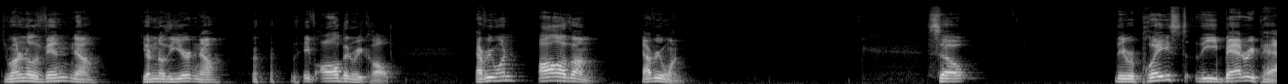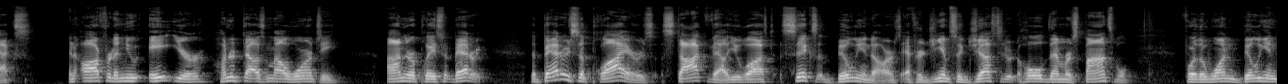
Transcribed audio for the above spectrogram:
Do you want to know the VIN? No. Do you want to know the year? No. They've all been recalled. Everyone? All of them. Everyone. So they replaced the battery packs and offered a new eight year, 100,000 mile warranty on the replacement battery. The battery supplier's stock value lost $6 billion after GM suggested it would hold them responsible for the $1 billion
